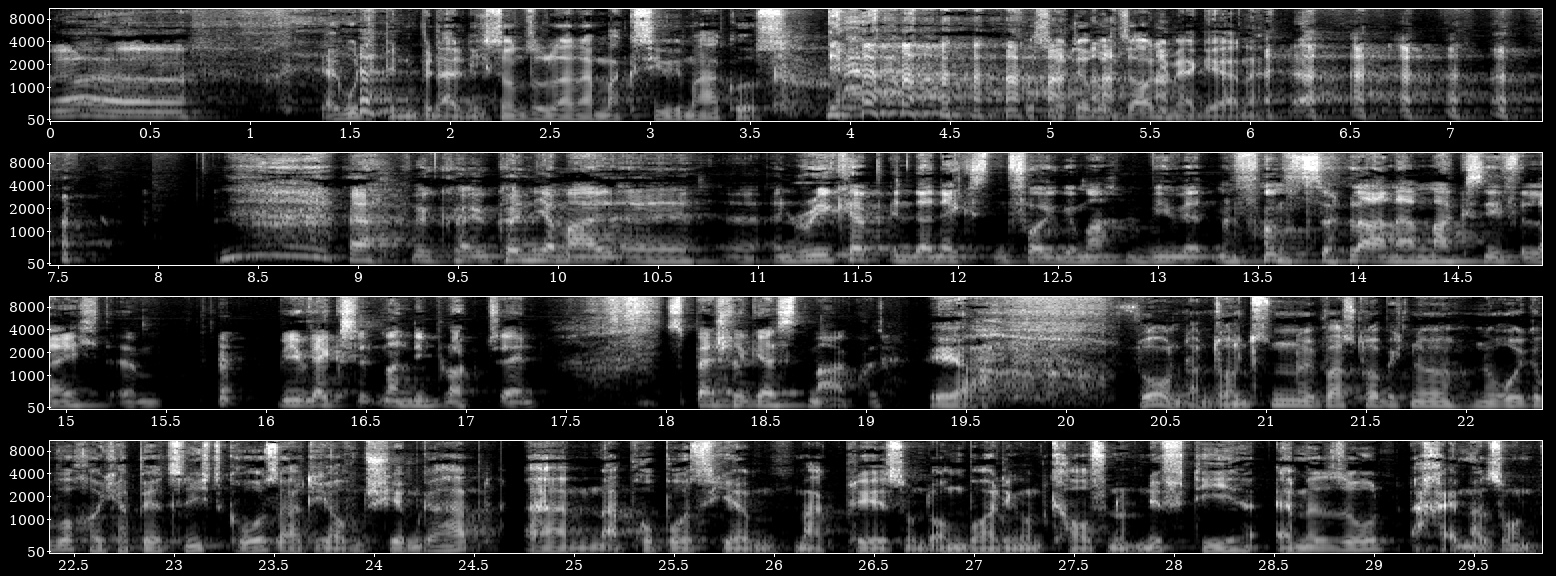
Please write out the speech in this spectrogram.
Ja, äh. Ja gut, ich bin, bin halt nicht so ein Solaner Maxi wie Markus. das hört er uns auch nicht mehr gerne. Ja, wir können ja mal äh, äh, ein Recap in der nächsten Folge machen. Wie wird man vom Solana Maxi vielleicht, ähm, wie wechselt man die Blockchain? Special Guest Markus. Ja. So, und ansonsten war es, glaube ich, eine, eine ruhige Woche. Ich habe jetzt nichts großartig auf dem Schirm gehabt. Ähm, apropos hier Marketplace und Onboarding und Kaufen und Nifty, Amazon, ach Amazon,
